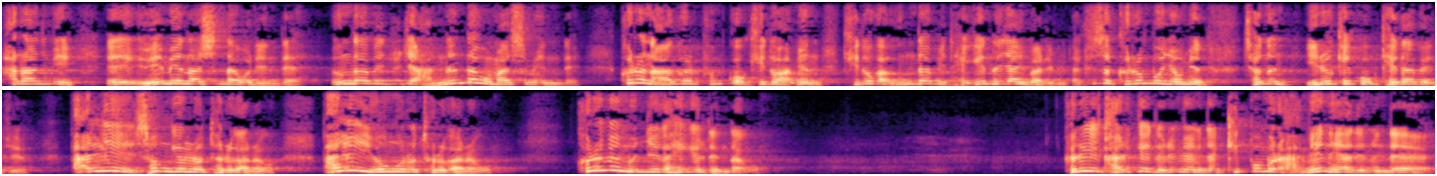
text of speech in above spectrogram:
하나님이 외면하신다고 그랬는데 응답해 주지 않는다고 말씀했는데 그런 악을 품고 기도하면 기도가 응답이 되겠느냐 이 말입니다. 그래서 그런 분이 오면 저는 이렇게 꼭 대답해 줘요. 빨리 성결로 들어가라고. 빨리 영으로 들어가라고. 그러면 문제가 해결된다고. 그렇게 가르쳐 드리면 그냥 기쁨을 아멘 해야 되는데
